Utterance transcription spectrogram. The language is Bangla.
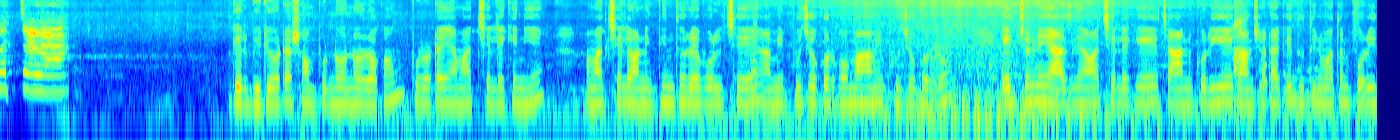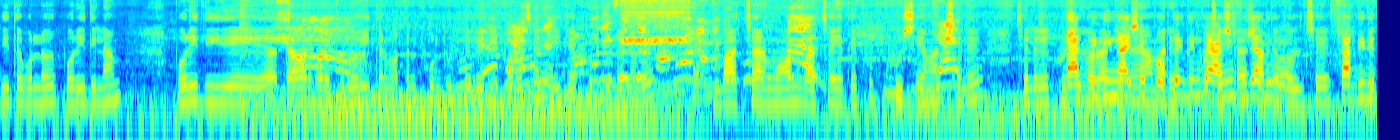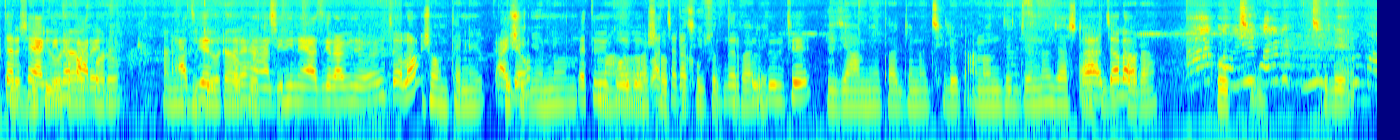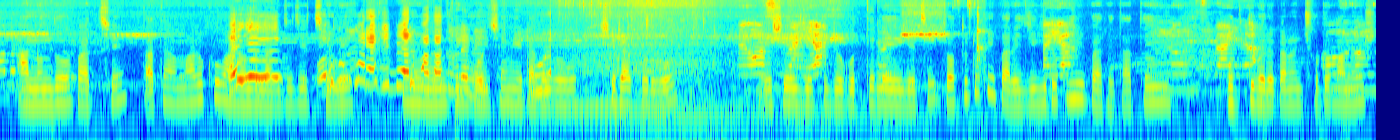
বাচ্চারা। আজকের ভিডিওটা সম্পূর্ণ অন্যরকম পুরোটাই আমার ছেলেকে নিয়ে। আমার ছেলে অনেক দিন ধরে বলছে আমি পুজো করব মা আমি পুজো করব। এর জন্যই আজকে আমার ছেলেকে চান করিয়ে গামছাটাকে ধুতির মতন পরিয়ে দিতে বলল পরিয়ে দিলাম। পরিয়ে দিয়ে দেওয়ার পরে পুরোহিতের মতন ফুল তুলতে বেরিয়ে পড়েছে এই যে ফুল তুলে নেবে। বাচ্চার মন বাচ্চা এতে খুব খুশি আমার ছেলে। ছেলেকে খুশি করার জন্য আমার একটু প্রচেষ্টা সাথে বলছে তার দিদির একটু তারা সে একদিনও ভিডিওটাও পারে না। করো। আমি করছি। দিদি আজকে আমি চলো। সন্তানের খুশির জন্য তুমি করবে বাচ্চাটা খুব সুন্দর ফুল তুলছে। এই যে আমিও তার জন্য ছেলের আনন্দের জন্য জাস্ট করা করছি। ছেলে আনন্দও পাচ্ছে তাতে আমারও খুব আনন্দ লাগছে যে ছেলে বলছে আমি এটা করব সেটা করব। এসে যে পুজো করতে লেগে গেছে। যতটুকুই পারে যে রকমই পারে তাতেই ভক্তি করে কারণ ছোট মানুষ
